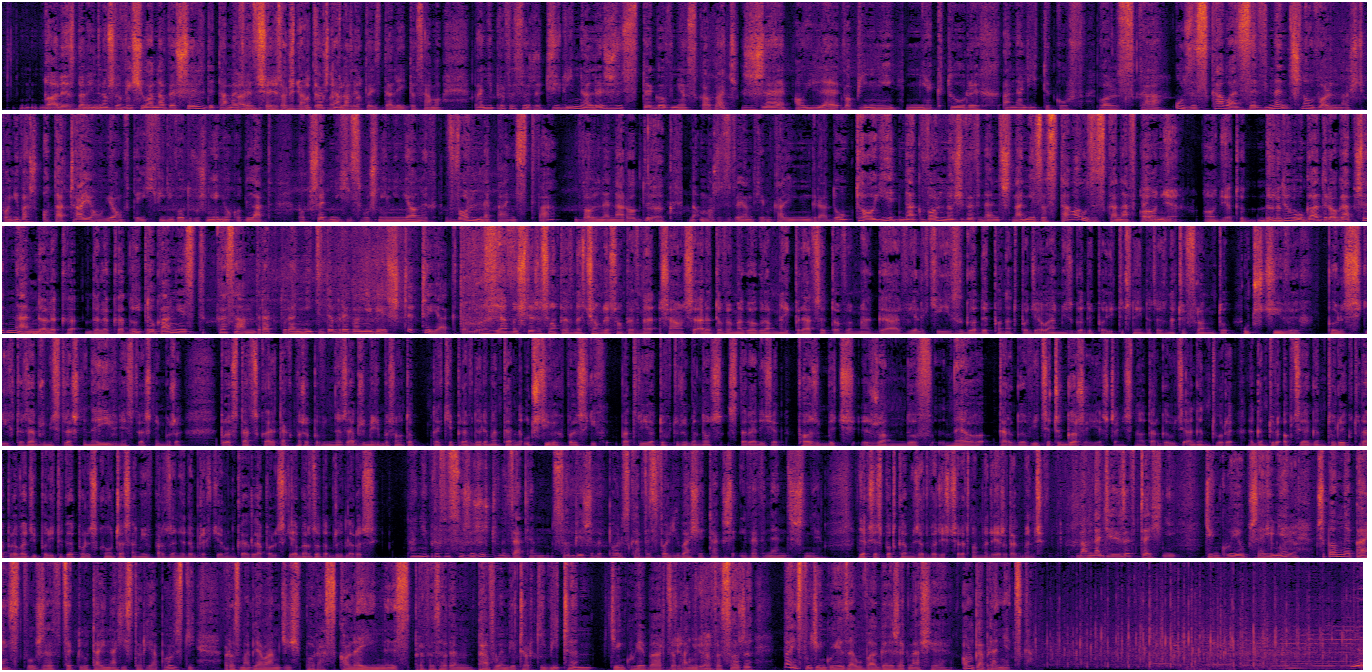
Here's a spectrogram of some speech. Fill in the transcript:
No ale jest dalej no, samym. wywiesiło nowe szyldy, tam FSB, coś tam, tak coś tam, ale to jest dalej to samo. Panie profesorze, czyli należy z tego wnioskować, że o ile w opinii niektórych analityków Polska uzyskała zewnętrzną wolność, ponieważ otaczają ją w tej chwili w odróżnieniu od lat poprzednich i słusznie minionych wolne państwa, wolne narody, Tak. no może z wyjątkiem Kaliningradu, to jednak wolność wewnętrzna nie została uzyskana w pełni. O nie, o nie, to I daleko, długa droga przed nami. daleka, daleka do I tu tego. pan jest Kasandra, która nic dobrego nie wieszczy, czy jak to jest? Ja myślę, że są pewne, ciągle są pewne szanse, ale to wymaga ogromnej pracy, to wymaga wielkiej zgody ponad podziałami, zgody politycznej, no to znaczy frontu uczciwych polskich. To zabrzmi strasznie naiwnie, strasznie może prostacko, ale tak może powinno zabrzmieć, bo są to takie prawdy elementarne, uczciwych polskich patriotów, którzy będą starali się pozbyć rządów neotargowicy, czy gorzej jeszcze niż neotargowicy, agentury, agentury, obcej agentury, która prowadzi politykę polską czasami w bardzo niedobrych kierunkach dla Polski, a bardzo dobrych dla Rosji. Panie profesorze, życzmy zatem sobie, żeby Polska wyzwoliła się także i wewnętrznie. Jak się spotkamy za 20 lat, mam nadzieję, że tak będzie. Mam nadzieję, że wcześniej. Dziękuję uprzejmie. Dziękuję. Przypomnę Państwu, że w cyklu Tajna Historia Polski rozmawiałam dziś po raz kolejny z profesorem Pawłem Wieczorkiewiczem. Dziękuję bardzo Dziękuję. panie profesorze. Państwu dziękuję za uwagę. Żegna się Olga Braniecka.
